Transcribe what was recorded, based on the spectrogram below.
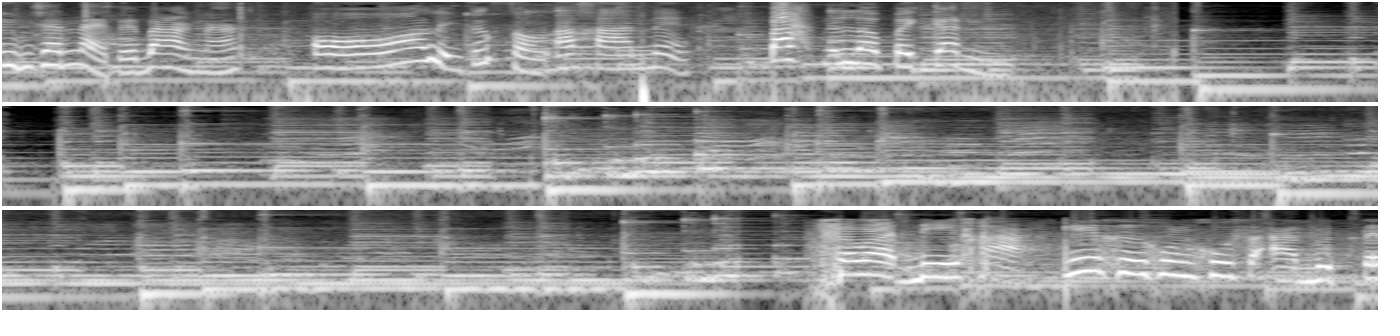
ลืมชั้นไหนไปบ้างนะ อ๋อเหลืออกตั้งสองอาคารแน่ปะนั้นเราไปกัน วัสดีค่ะ นี่คือคุณครูสะอาดบุตรเต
